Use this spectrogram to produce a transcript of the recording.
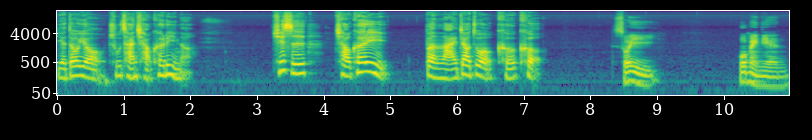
也都有出产巧克力呢。其实巧克力本来叫做可可，所以我每年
